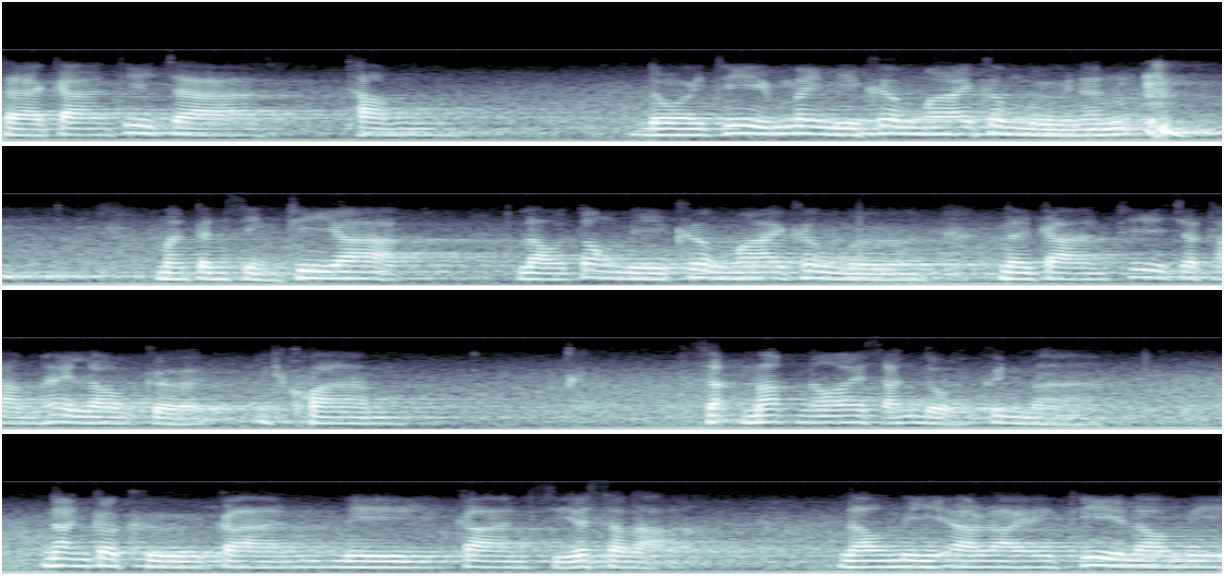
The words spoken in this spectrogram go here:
แต่การที่จะทำโดยที่ไม่มีเครื่องไม้เครื่องมือนั้น มันเป็นสิ่งที่ยาก เราต้องมีเครื่องไม้เครื่องมือ ในการที่จะทำให้เราเกิดความมักน้อยสันโดษขึ้นมา นั่นก็คือการมีการเสียสละ เรามีอะไรที่เรามี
